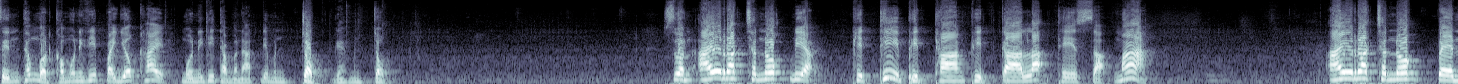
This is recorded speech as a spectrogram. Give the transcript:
สินทั้งหมดของมูลนิธิไปยกให้มูลนิธิธรรมนัตเนี่ยมันจบไงมันจบ ส่วนไอ้รักชนกเนี่ยผิดที่ผิดทางผิดกาละเทศะมาก ไอ้รักชนกเป็น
